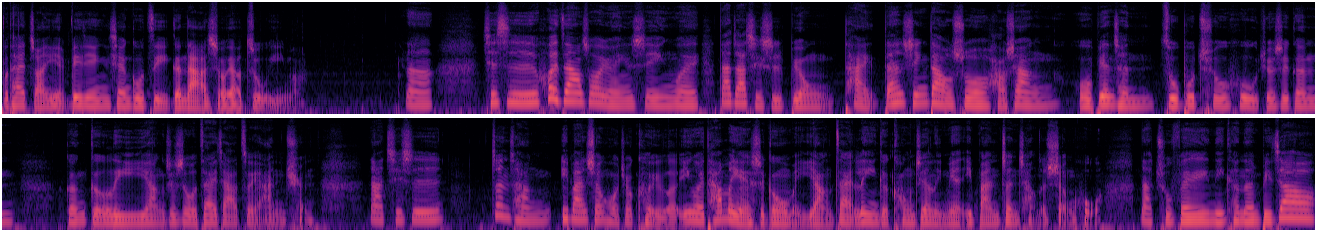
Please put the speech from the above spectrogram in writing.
不太专业，毕竟先顾自己跟大家说要注意嘛。那其实会这样说的原因，是因为大家其实不用太担心到说，好像我变成足不出户，就是跟跟隔离一样，就是我在家最安全。那其实。正常一般生活就可以了，因为他们也是跟我们一样，在另一个空间里面一般正常的生活。那除非你可能比较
